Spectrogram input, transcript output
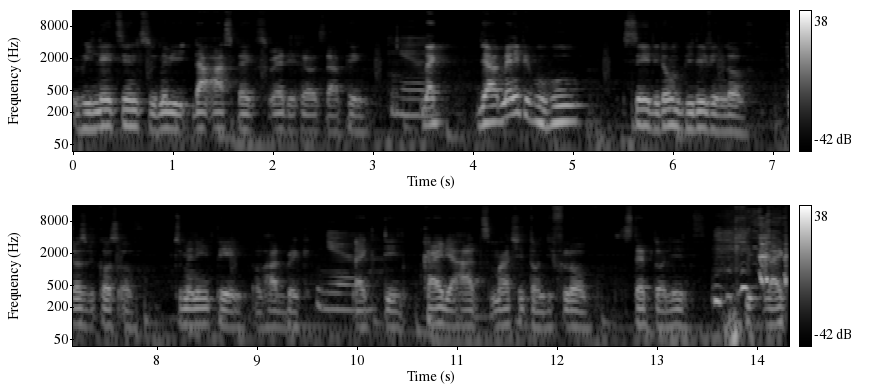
relating to maybe that aspect where they felt that pain. yeah like there are many people who say they don't believe in love just because of too many pain of heartbreak. Yeah. like they carry their hearts, match it on the floor stepped on it like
